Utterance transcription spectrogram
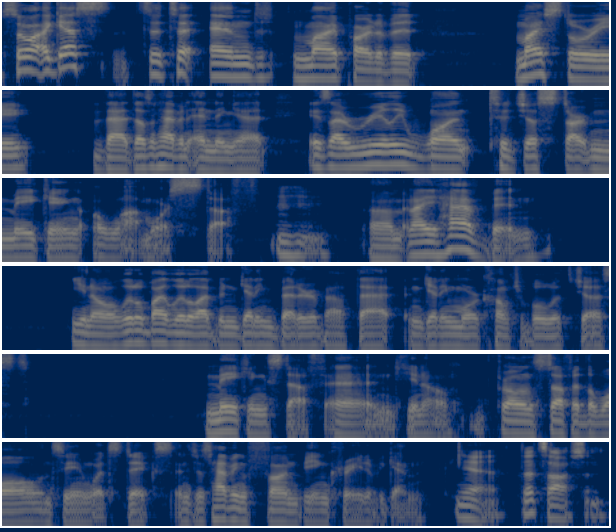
So I guess to to end my part of it, my story that doesn't have an ending yet is I really want to just start making a lot more stuff. hmm Um, and I have been, you know, little by little, I've been getting better about that and getting more comfortable with just making stuff and, you know, throwing stuff at the wall and seeing what sticks and just having fun being creative again. Yeah, that's awesome.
